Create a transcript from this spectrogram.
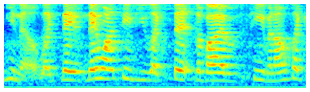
you know like they they want to see if you like fit the vibe of the team. And I was like,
